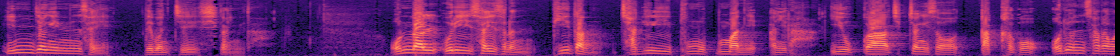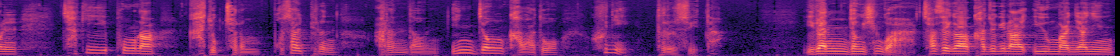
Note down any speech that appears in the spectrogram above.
인정 있는 사회 네 번째 시간입니다. 오늘날 우리 사회에서는 비단 자기 부모뿐만이 아니라 이웃과 직장에서 딱하고 어려운 사람을 자기 부모나 가족처럼 보살피는 아름다운 인정 가와도 흔히 들을 수 있다. 이러한 정신과 자세가 가족이나 이웃만이 아닌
